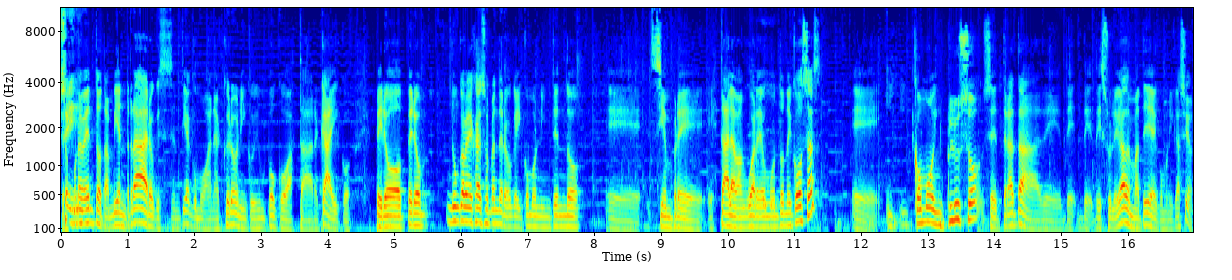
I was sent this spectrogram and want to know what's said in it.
Pero fue un evento también raro que se sentía como anacrónico y un poco hasta arcaico. Pero, pero nunca me deja de sorprender, ok, como Nintendo eh, siempre está a la vanguardia de un montón de cosas. Eh, y, cómo incluso se trata de, su legado en materia de comunicación.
